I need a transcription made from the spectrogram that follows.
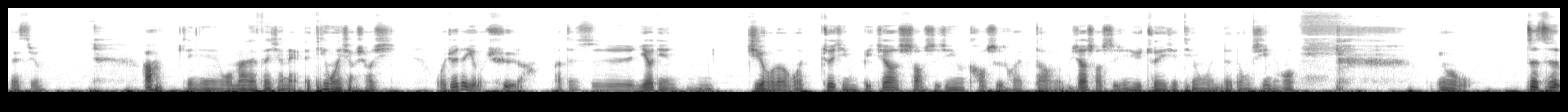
？That's you。好，今天我们来分享两个天文小消息，我觉得有趣啦啊，但是也有点嗯久了。我最近比较少时间，因为考试快到了，比较少时间去追一些天文的东西。然后，因为我这次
